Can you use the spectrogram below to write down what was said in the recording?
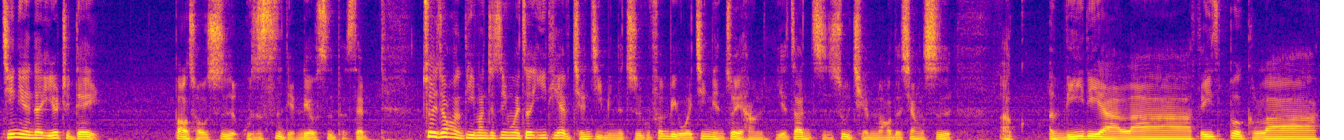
今年的 Year to Date 报酬是五十四点六四 percent。最重要的地方就是因为这 ETF 前几名的持股分别为今年最夯，也占指数前茅的，像是啊。呃 NVIDIA 啦、Facebook 啦、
